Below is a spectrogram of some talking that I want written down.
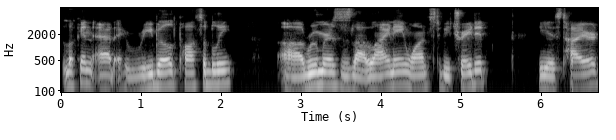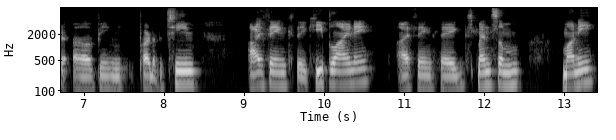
looking at a rebuild possibly. Uh, rumors is that Laine wants to be traded. He is tired of being part of the team. I think they keep Laine. I think they spend some money.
